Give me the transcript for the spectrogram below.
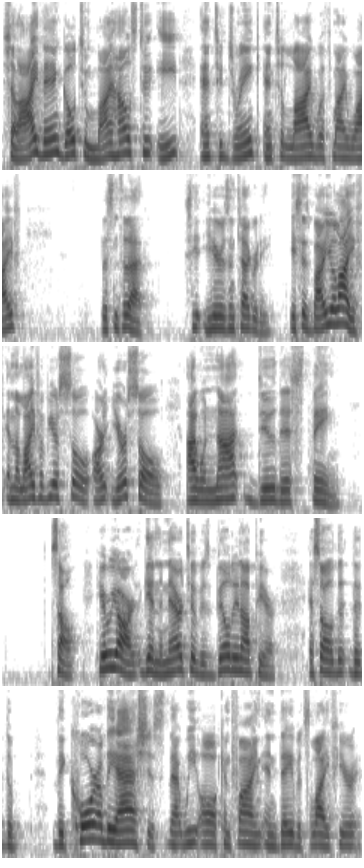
Shall I then go to my house to eat and to drink and to lie with my wife? Listen to that. See, here's integrity. He says, By your life and the life of your soul, or your soul, I will not do this thing. So here we are. Again, the narrative is building up here. And so the, the, the, the core of the ashes that we all can find in David's life here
